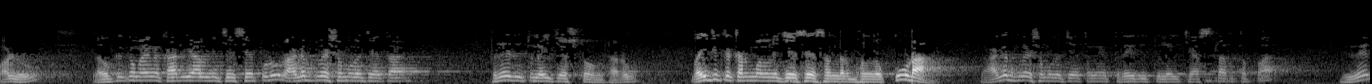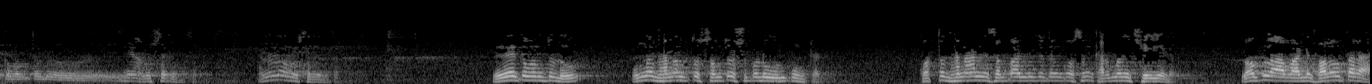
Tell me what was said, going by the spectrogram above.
వాళ్ళు లౌకికమైన కార్యాలను చేసేప్పుడు రాగద్వేషముల చేత ప్రేరితులై చేస్తూ ఉంటారు. వైదిక కర్మలను చేసే సందర్భంలో కూడా రాగద్వేషముల చేతనే ప్రేరితులై చేస్తారు తప్ప వివేకవంతుడు అనుసరించరు. ఎన్నడూ అనుసరించరు. వివేకవంతుడు ఉన్న ధనంతో సంతోషపడి ఊరుకుంటాడు. కొత్త ధనాన్ని సంపాదించడం కోసం కర్మని చేయడు. లోపల వాడిని ఫాలో అవుతారా?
